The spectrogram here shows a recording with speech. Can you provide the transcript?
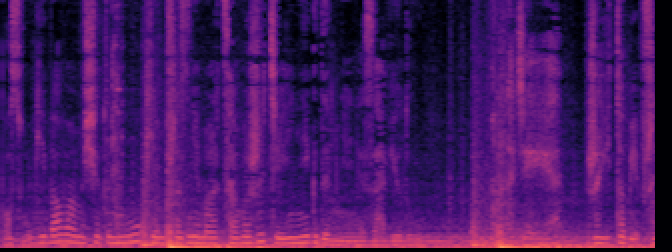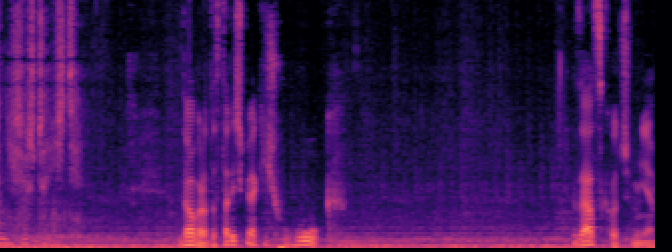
Posługiwałam się tym łukiem przez niemal całe życie i nigdy mnie nie zawiódł. Mam nadzieję, że i tobie przyniesie szczęście. Dobra, dostaliśmy jakiś łuk. Zaskocz mnie.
